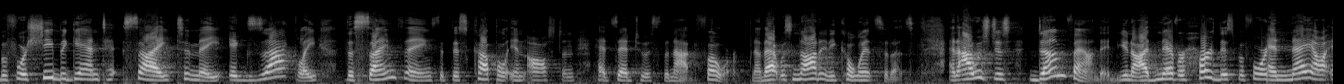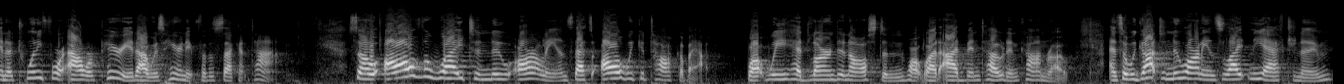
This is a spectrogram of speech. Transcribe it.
before she began to say to me exactly the same things that this couple in Austin had said to us the night before. Now, that was not any coincidence. And I was just dumbfounded. You know, I'd never heard this before, and now in a 24 hour period, I was hearing it for the second time. So, all the way to New Orleans, that's all we could talk about what we had learned in Austin, what, what I'd been told in Conroe. And so we got to New Orleans late in the afternoon,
